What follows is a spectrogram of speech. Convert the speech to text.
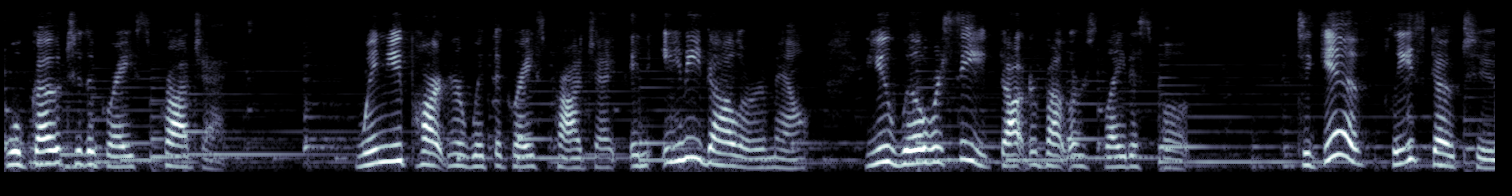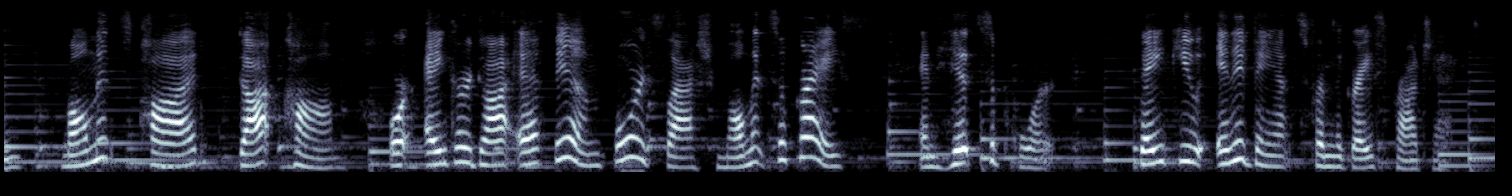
will go to the Grace Project. When you partner with the Grace Project in any dollar amount, you will receive Dr. Butler's latest book. To give, please go to momentspod.com or anchor.fm forward slash moments of grace and hit support. Thank you in advance from the Grace Project.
